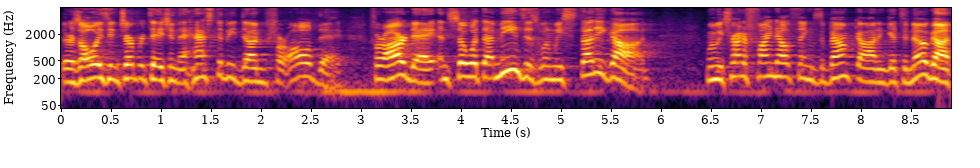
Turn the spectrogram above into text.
There's always interpretation that has to be done for all day, for our day. And so, what that means is when we study God, when we try to find out things about God and get to know God,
